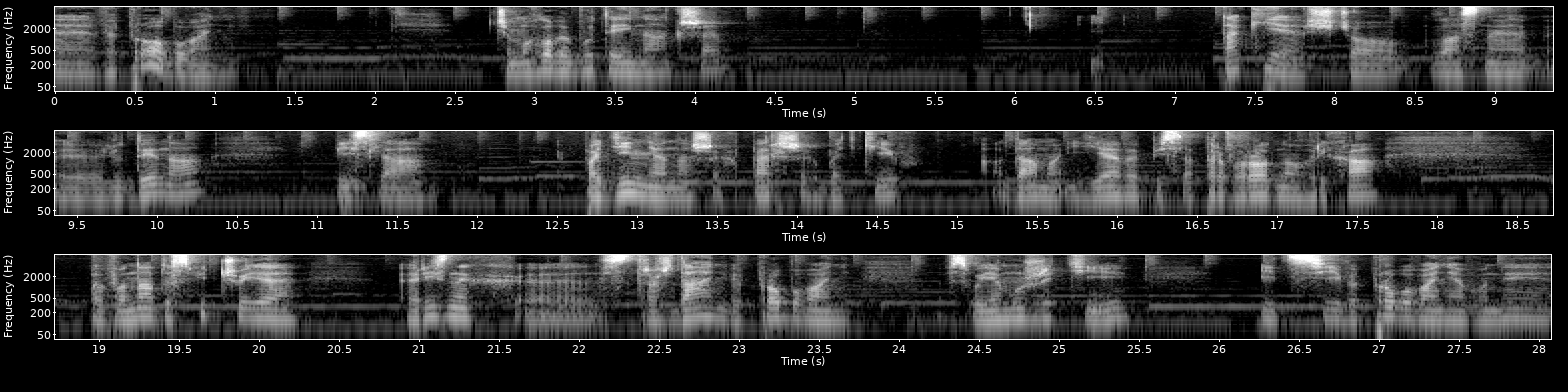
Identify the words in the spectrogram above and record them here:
е, випробувань. Чи могло би бути інакше? Так є, що власне е, людина після падіння наших перших батьків Адама і Єви, після первородного гріха, вона досвідчує різних е, страждань, випробувань в своєму житті, і ці випробування вони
